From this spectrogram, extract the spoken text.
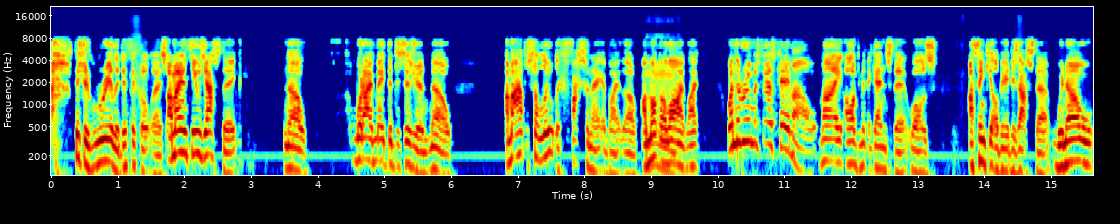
This is really difficult. This. Am I enthusiastic? No. Would I have made the decision? No. I'm absolutely fascinated by it, though. I'm not going Mm. to lie. Like when the rumours first came out, my argument against it was, I think it'll be a disaster. We know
